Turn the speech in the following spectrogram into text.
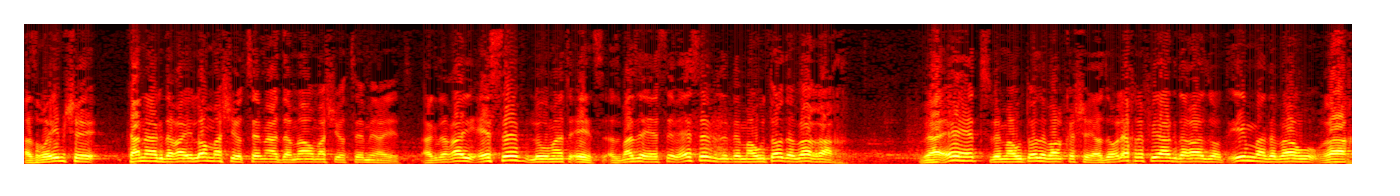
אז רואים שכאן ההגדרה היא לא מה שיוצא מהאדמה או מה שיוצא מהעץ. ההגדרה היא עשב לעומת עץ. אז מה זה עשב? עשב זה במהותו דבר רך, והעץ במהותו דבר קשה. אז זה הולך לפי ההגדרה הזאת. אם הדבר הוא רך,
